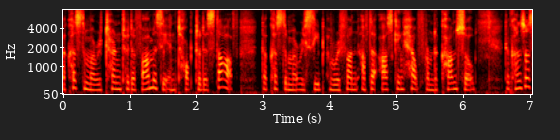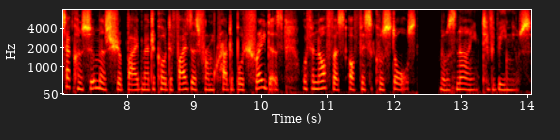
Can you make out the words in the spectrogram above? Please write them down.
The customer returned to the pharmacy and talked to the staff. The customer received a refund after asking help from the council. The council said consumers should buy medical devices from credible traders with an office or physical stores. News 9, TVB News.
